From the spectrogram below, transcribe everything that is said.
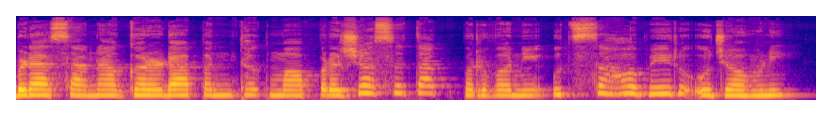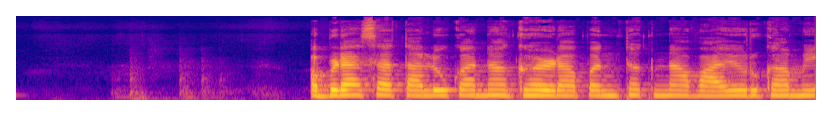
અબડાસાના ગરડા પંથકમાં પ્રજાસત્તાક પર્વની ઉત્સાહભેર ઉજવણી. અબડાસા તાલુકાના ગરડા પંથકના વાયોર ગામે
